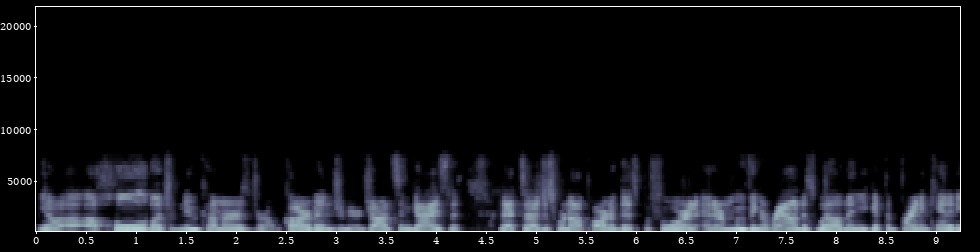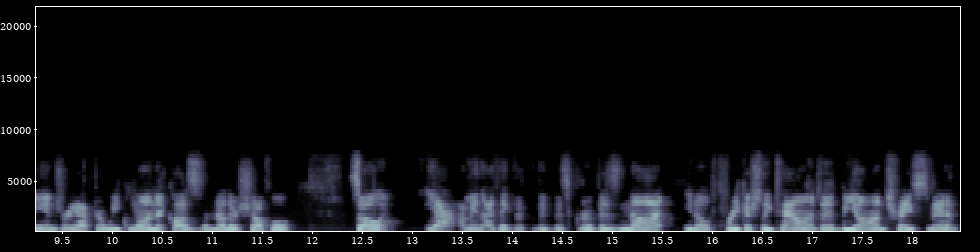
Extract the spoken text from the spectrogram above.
you know, a, a whole bunch of newcomers, Jerome Carvin, Jahmir Johnson, guys that that uh, just were not part of this before and, and, are moving around as well. And then you get the Brandon Kennedy injury after week one that causes another shuffle. So yeah, I mean, I think that this group is not, you know, freakishly talented beyond Trey Smith,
